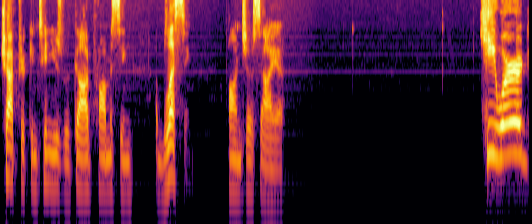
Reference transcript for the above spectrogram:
chapter continues with God promising a blessing upon Josiah Keyword,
